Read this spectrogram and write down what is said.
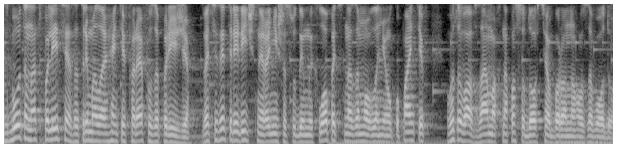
СБУ та Нацполіція затримали агентів РФ у Запоріжжі. 23-річний раніше судимий хлопець на замовлення окупантів готував замах на посадовця оборонного заводу.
